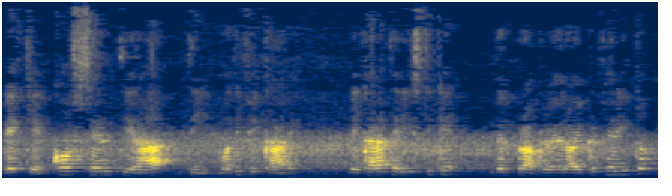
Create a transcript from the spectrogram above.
e che consentirà di modificare le caratteristiche del proprio eroe preferito.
